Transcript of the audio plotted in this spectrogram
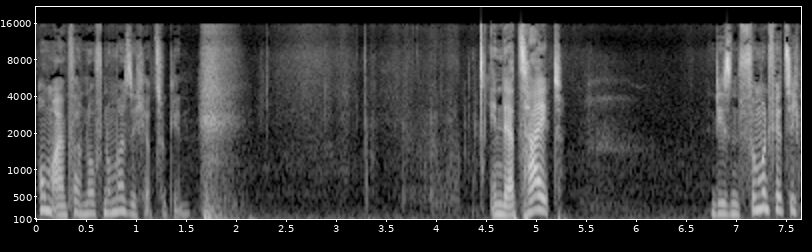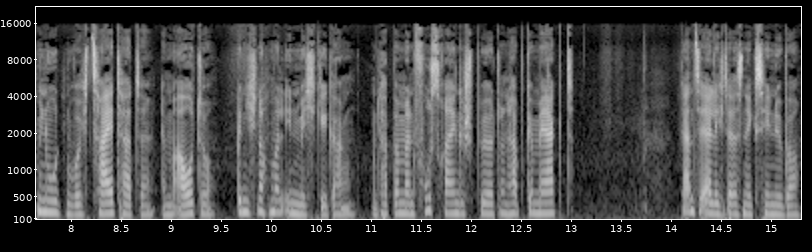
um einfach nur auf Nummer sicher zu gehen. In der Zeit in diesen 45 Minuten, wo ich Zeit hatte im Auto, bin ich nochmal in mich gegangen und habe in meinen Fuß reingespürt und habe gemerkt, ganz ehrlich, da ist nichts hinüber.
